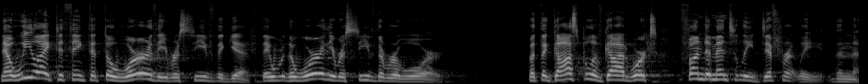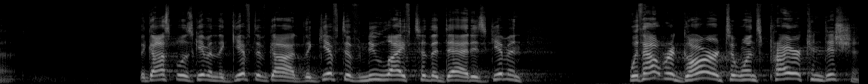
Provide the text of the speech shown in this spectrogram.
Now, we like to think that the worthy receive the gift, they, the worthy receive the reward. But the gospel of God works fundamentally differently than that. The gospel is given, the gift of God, the gift of new life to the dead is given without regard to one's prior condition.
